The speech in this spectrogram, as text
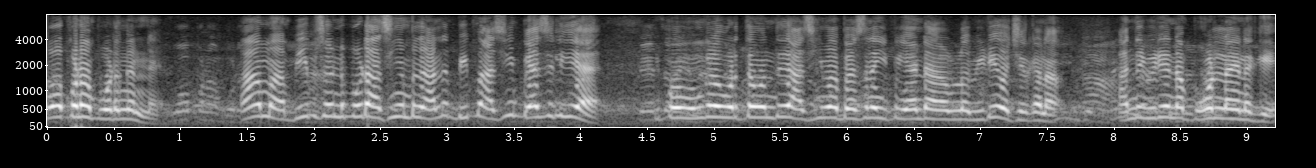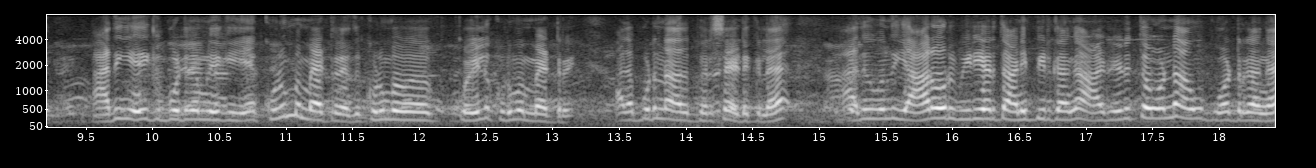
ஓப்பனாக போடுங்கன்னு. ஆமாம் பீப் சவுண்டு போட்டு அசிங்கம் ஆனால் பீப் அசிங்கம் பேசலையே. இப்போ உங்களை ஒருத்தன் வந்து அசிங்கமாக பேசினா இப்போ ஏன்டா அவ்வளோ வீடியோ வச்சுருக்கேனா? அந்த வீடியோ நான் போடலாம் எனக்கு. அது எதுக்கு போட்டு நம்மளுக்கு என் குடும்ப மேட்ரு அது. குடும்ப கோயில் குடும்ப மேட்ரு அதை போட்டு நான் அது பெருசாக எடுக்கலை. அது வந்து யாரோ ஒரு வீடியோ எடுத்து அனுப்பியிருக்காங்க. அது எடுத்த உடனே அவங்க போட்டிருக்காங்க.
